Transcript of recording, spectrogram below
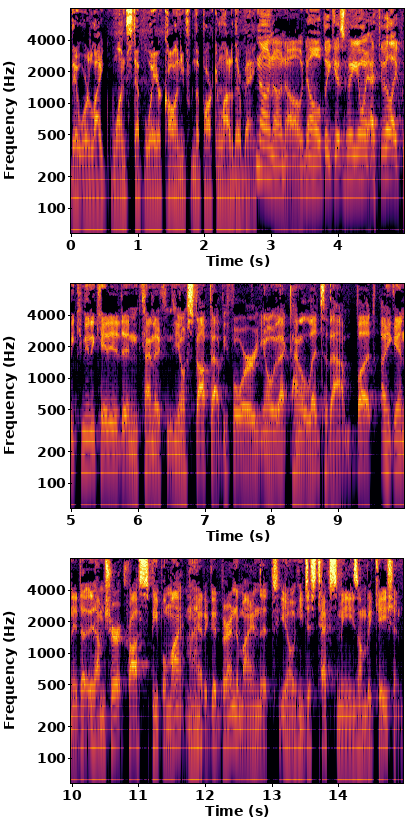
that were like one step away or calling you from the parking lot of their bank? No, no, no, no. Because you know, I feel like we communicated and kind of you know stopped that before you know that kind of led to that. But again, it, I'm sure it crosses people's mind. I mm-hmm. had a good friend of mine that you know he just texted me. He's on vacation.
